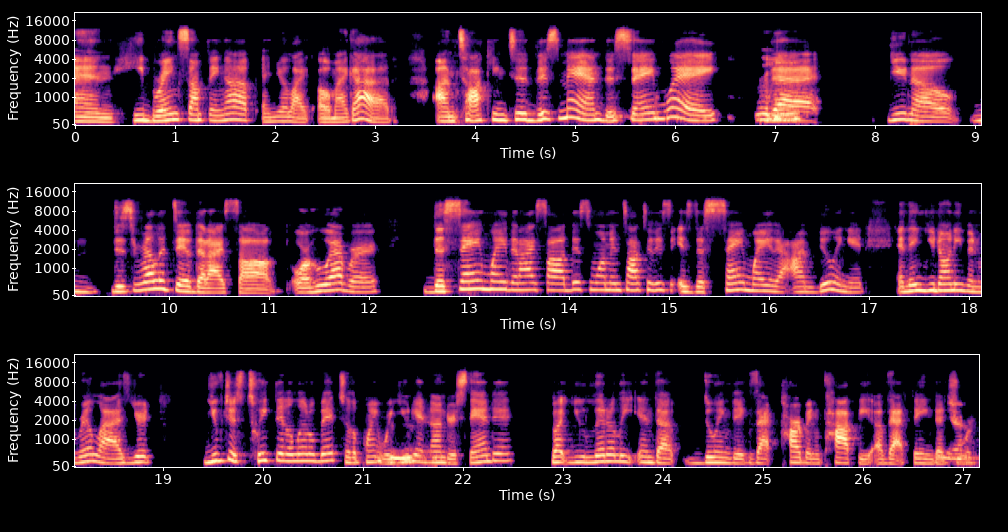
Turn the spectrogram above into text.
and he brings something up, and you're like, oh my God, I'm talking to this man the same way mm-hmm. that, you know, this relative that I saw or whoever, the same way that I saw this woman talk to this is the same way that I'm doing it. And then you don't even realize you're, you've just tweaked it a little bit to the point where mm-hmm. you didn't understand it but you literally end up doing the exact carbon copy of that thing that yeah. you were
